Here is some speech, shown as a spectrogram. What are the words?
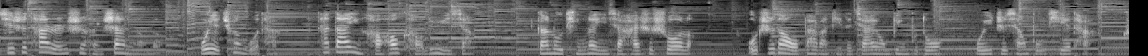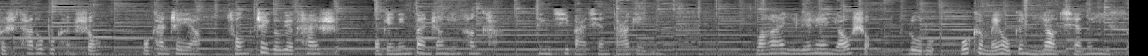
其实他人是很善良的，我也劝过他，他答应好好考虑一下。甘露停了一下，还是说了：“我知道我爸爸给的家用并不多，我一直想补贴他，可是他都不肯收。”我看这样，从这个月开始，我给您办张银行卡，定期把钱打给您。王阿姨连连摇手：“露露，我可没有跟你要钱的意思，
